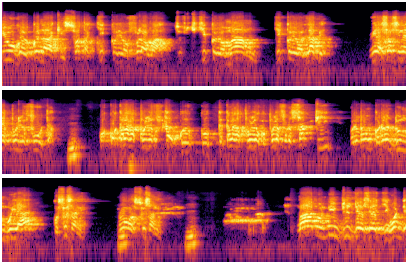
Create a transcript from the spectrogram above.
iwugol konaki sota cikkoyo fulawa cikkoyo maamu cikkoyo labe wiya sasina e pulle fuuta ko ko kala ka pulle fuuta ko- ko ko kala ka pulle ko pulle fuuta sappi ko ɗon ko ɗon dumbuya ko susani ɗum o susani Mm. ma ɗum ɗin builders ji wonde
